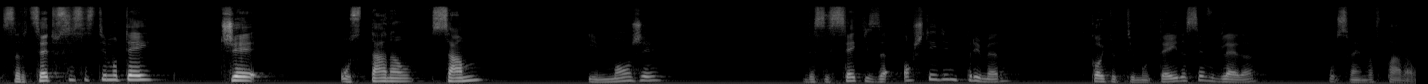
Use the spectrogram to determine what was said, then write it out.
сърцето си с Тимотей, че останал сам и може да се сети за още един пример, в който Тимотей да се вгледа, освен в Павел.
